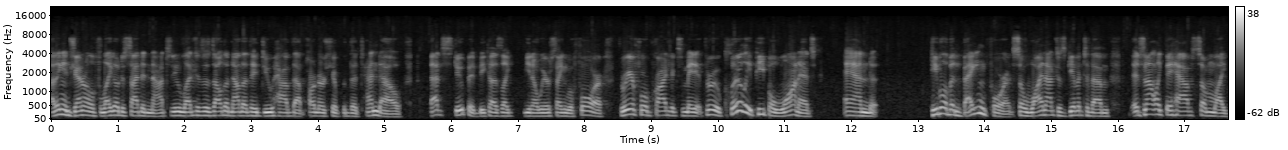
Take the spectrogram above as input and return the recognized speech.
I think in general, if Lego decided not to do Legends of Zelda now that they do have that partnership with Nintendo, that's stupid because like you know we were saying before, three or four projects made it through. Clearly, people want it, and people have been begging for it. So why not just give it to them? It's not like they have some like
